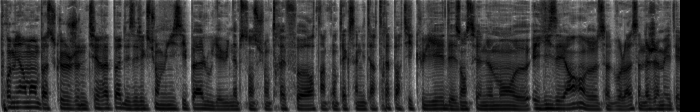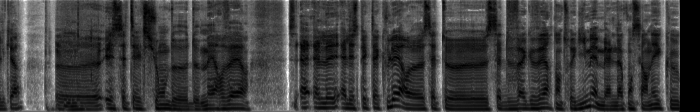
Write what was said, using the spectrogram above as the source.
premièrement, parce que je ne tirerai pas des élections municipales où il y a eu une abstention très forte, un contexte sanitaire très particulier, des enseignements euh, élyséens. Euh, ça, voilà, ça n'a jamais été le cas. Euh, et cette élection de, de maire vert, elle est, elle est spectaculaire, cette, cette vague verte, entre guillemets, mais elle n'a concerné que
